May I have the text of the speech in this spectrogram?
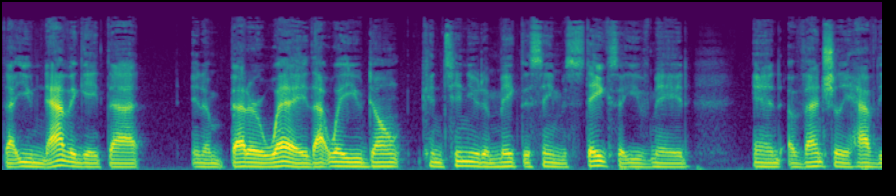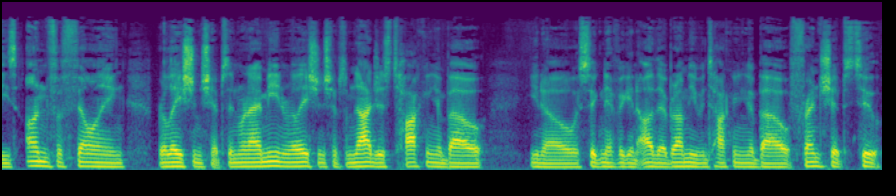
that you navigate that in a better way. That way, you don't continue to make the same mistakes that you've made and eventually have these unfulfilling relationships. And when I mean relationships, I'm not just talking about, you know, a significant other, but I'm even talking about friendships too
